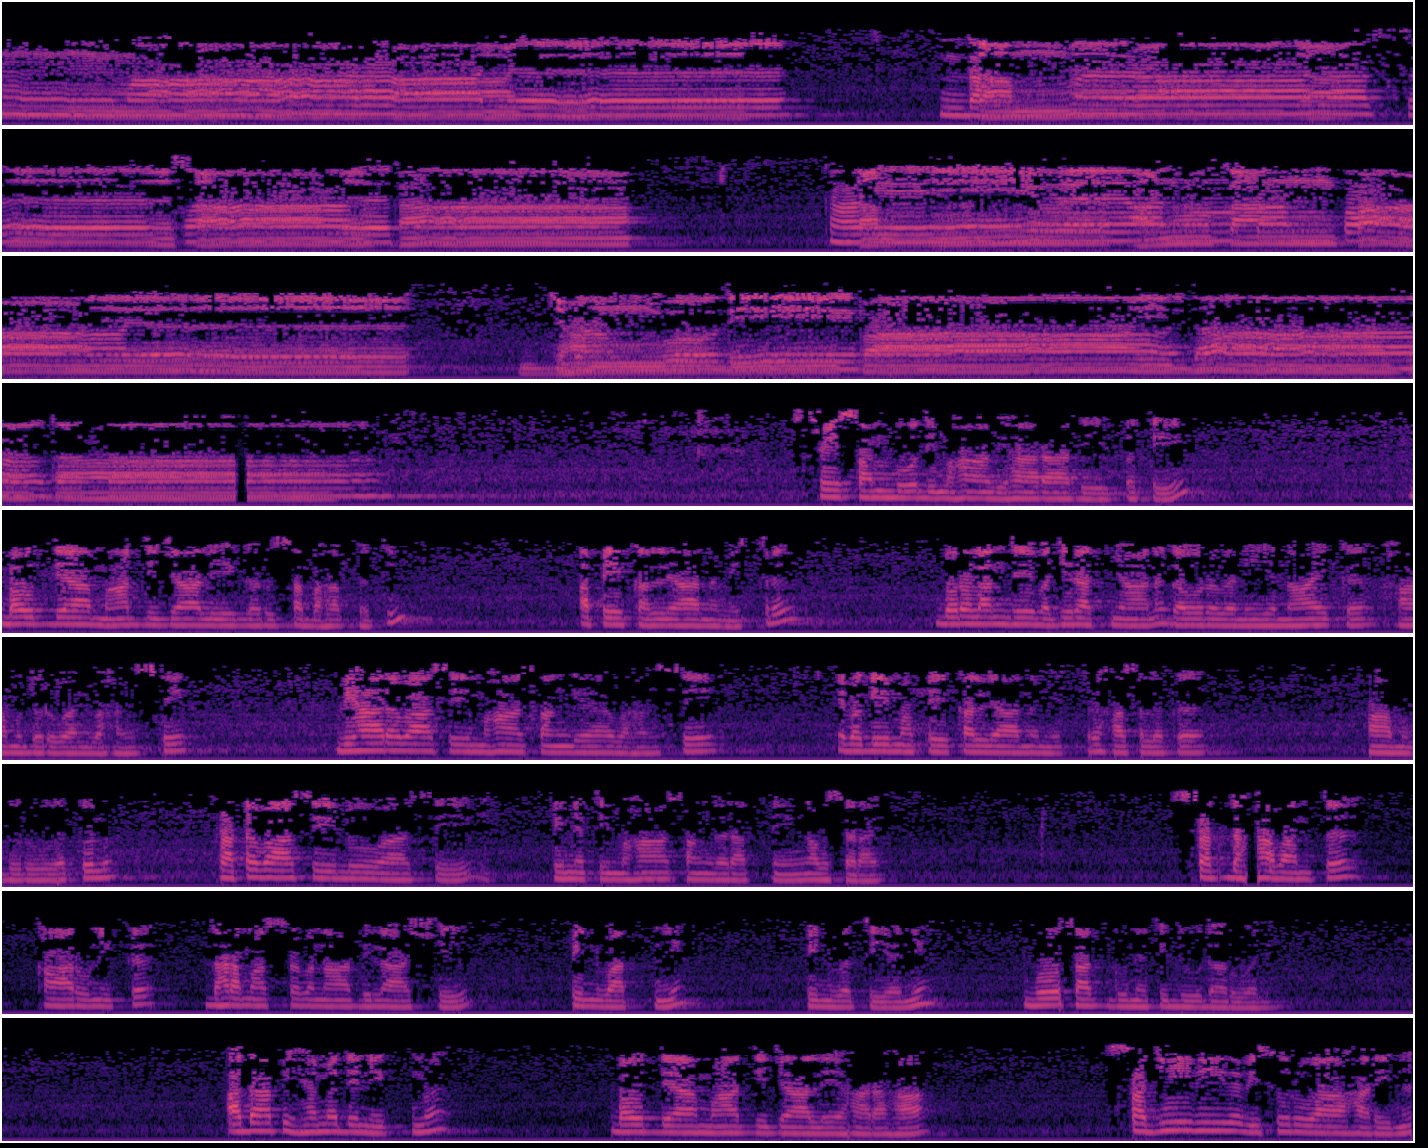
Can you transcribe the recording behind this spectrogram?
ධම්මරාජස්ස සාරකා කේව අනුකම්පාය ජම්බුදීපායිදාගතා ශ්‍රී සම්බෝධි මහා විහාරාධිපති බෞද්ධ මාධ්‍ය ජාලයේ ගරු සභාපති අපේ කල්යාණ මිත්‍ර දොරලන්දේ වජිරඥාන ගෞරවනීය නායක හාමුදුරුවන් වහන්සේ විහාරවාසී මහා සංඝයා වහන්සේ එවැගේම අපේ කල්යාණ මිත්‍ර හසලක හාමුදුරුවෝ ඇතුළු රටවාසී ලෝවාසී පින්ති මහා සංඝ රත්නයන් අවසරයි. ශ්‍රද්ධාවන්ත කාරුණික ධර්ම ශ්‍රවණාබිලාෂී පින්වත්නි පින්වතියනි බෝසත් ගුණති දූ දරුවනි අද අපි හැම දිනෙකම බෞද්ධ මාධ්‍ය ජාලය හරහා සජීවීව විසුරුවා හරින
